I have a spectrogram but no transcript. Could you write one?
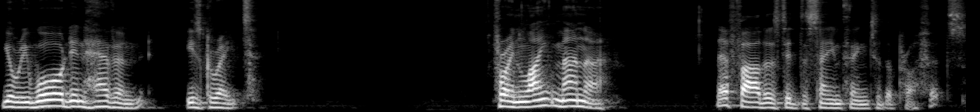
your reward in heaven is great. For in like manner, their fathers did the same thing to the prophets.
